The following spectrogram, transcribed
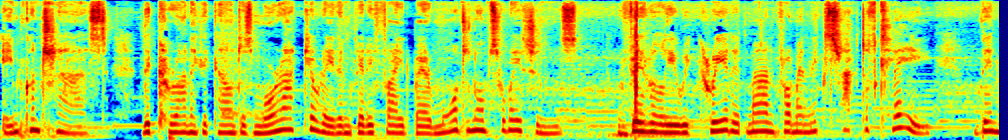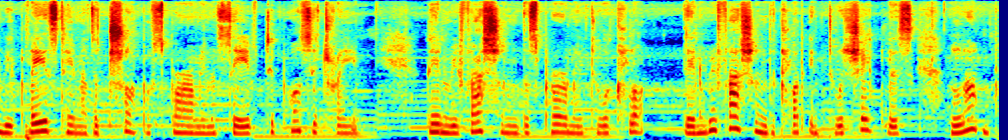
In contrast, the Quranic account is more accurate and verified by our modern observations. Verily, we created man from an extract of clay. Then we placed him as a drop of sperm in a safe depository. Then we fashioned the sperm into a clot. Then we fashioned the clot into a shapeless lump.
